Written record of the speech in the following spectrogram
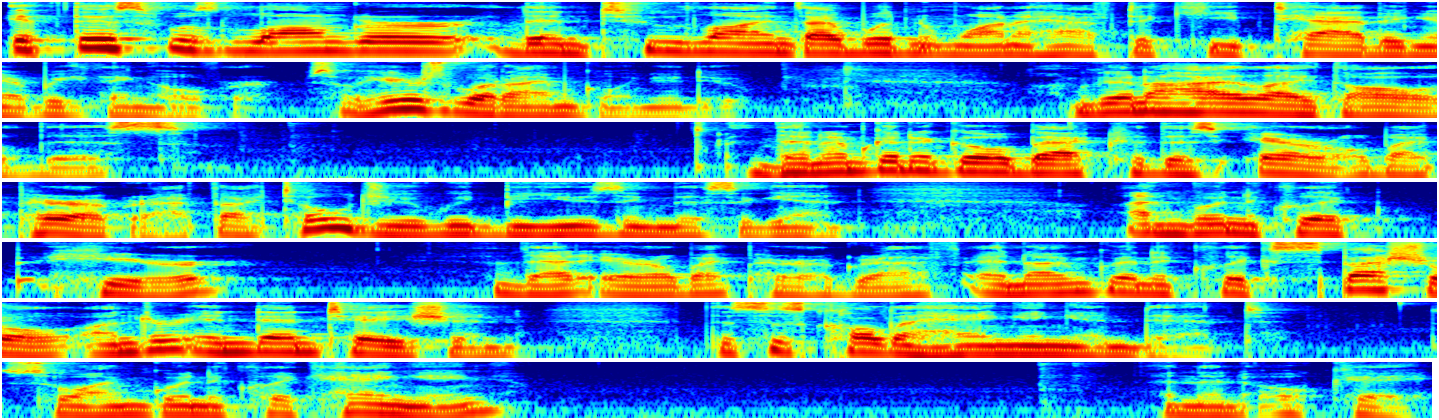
if this was longer than two lines, I wouldn't want to have to keep tabbing everything over. So here's what I'm going to do. I'm going to highlight all of this. Then I'm going to go back to this arrow by paragraph. I told you we'd be using this again. I'm going to click here that arrow by paragraph, and I'm going to click Special under Indentation. This is called a hanging indent. So I'm going to click Hanging, and then OK.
